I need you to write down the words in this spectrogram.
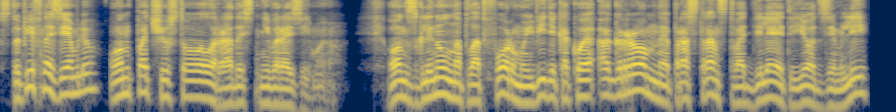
Ступив на землю, он почувствовал радость невыразимую. Он взглянул на платформу и, видя, какое огромное пространство отделяет ее от земли,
